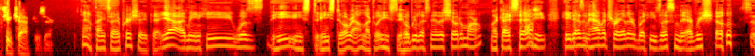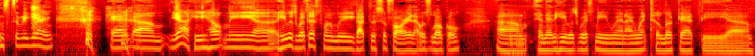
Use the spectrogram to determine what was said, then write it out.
few chapters there. Yeah, thanks. I appreciate that. Yeah, I mean, he was he he's, st- he's still around. Luckily, he's still, he'll be listening to the show tomorrow. Like I said, he he doesn't have a trailer, but he's listened to every show since the beginning. and um, yeah, he helped me. Uh, he was with us when we got the safari. That was local. Um, And then he was with me when I went to look at the um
